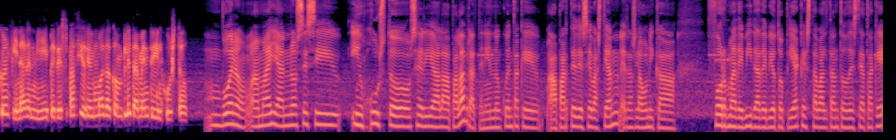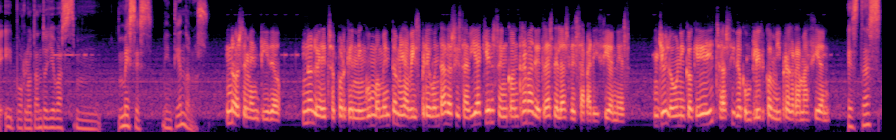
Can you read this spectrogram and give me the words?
confinada en mi hiperespacio de un modo completamente injusto. Bueno, Amaya, no sé si injusto sería la palabra, teniendo en cuenta que, aparte de Sebastián, eras la única forma de vida de Biotopía que estaba al tanto de este ataque y por lo tanto llevas mmm, meses mintiéndonos. No os he mentido. No lo he hecho porque en ningún momento me habéis preguntado si sabía quién se encontraba detrás de las desapariciones. Yo lo único que he hecho ha sido cumplir con mi programación. ¿Estás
